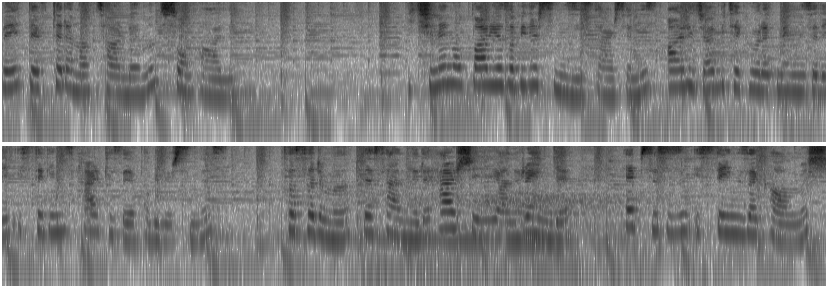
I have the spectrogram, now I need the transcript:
Ve defter anahtarlığımın son hali. İçine notlar yazabilirsiniz isterseniz. Ayrıca bir tek öğretmeninize değil, istediğiniz herkese yapabilirsiniz. Tasarımı, desenleri, her şeyi yani rengi hepsi sizin isteğinize kalmış.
